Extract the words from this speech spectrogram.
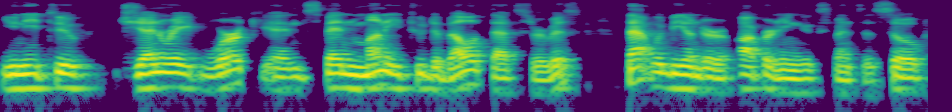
you need to generate work and spend money to develop that service. That would be under operating expenses. So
